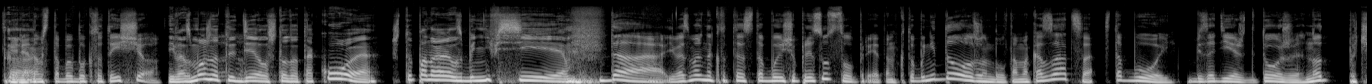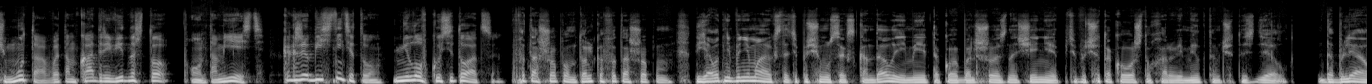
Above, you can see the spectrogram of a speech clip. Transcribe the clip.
Так. рядом с тобой был кто-то еще. И, возможно, ты делал что-то такое, что понравилось бы не всем. Да, и, возможно, кто-то с тобой еще присутствовал при этом, кто бы не должен был там оказаться, с тобой, без одежды тоже. Но почему-то в этом кадре видно, что он там есть. Как же объяснить эту неловкую ситуацию? Фотошопом, только фотошопом. Я вот не понимаю, кстати, почему секс-скандалы имеют такое большое значение. Типа, что такого, что Харви Милк там что-то сделал? Да бля,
